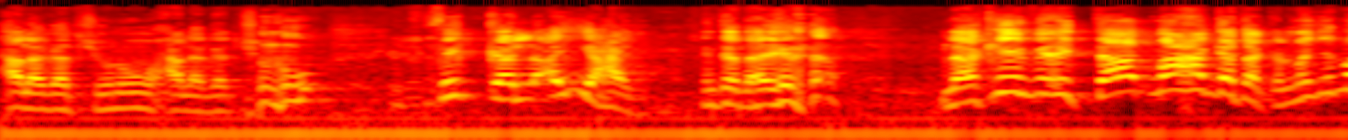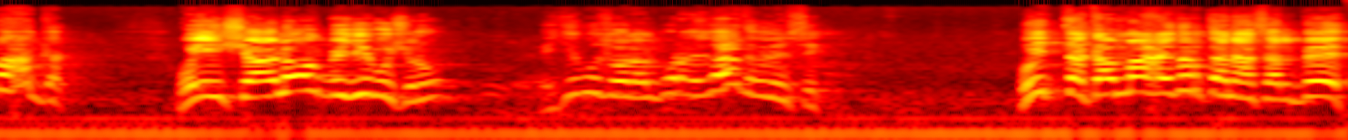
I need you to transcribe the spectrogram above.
حلقة شنو؟ حلقة شنو؟ فك أي حاجة. أنت دايرها لكن في حتات ما حقتك المسجد ما حقك. وإن شالوك بيجيبوا شنو؟ بيجيبوا زول البرع ذاته بيمسك وإنت كان ما حضرت ناس البيت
